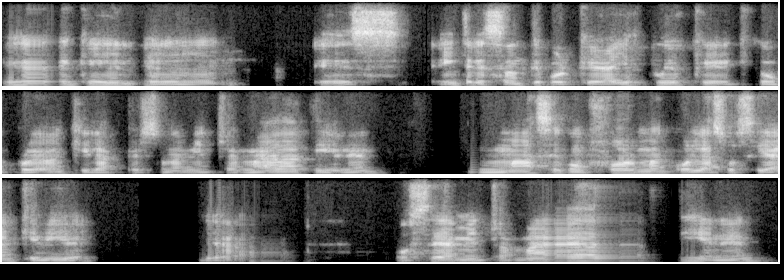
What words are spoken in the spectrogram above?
Fíjate que el, es interesante porque hay estudios que, comprueban que las personas mientras más edad tienen, más se conforman con la sociedad en que viven. ¿ya? O sea, mientras más edad tienen,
